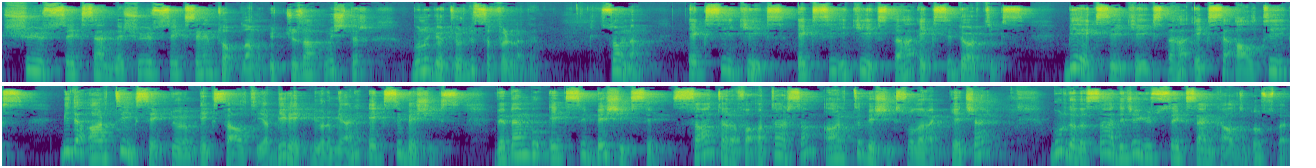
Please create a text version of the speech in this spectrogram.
şu 180 ile şu 180'in toplamı 360'tır. Bunu götürdü sıfırladı. Sonra eksi 2x, eksi 2x daha eksi 4x. Bir eksi 2x daha eksi 6x. Bir de artı x ekliyorum eksi 6'ya 1 ekliyorum yani eksi 5x. Ve ben bu eksi 5x'i sağ tarafa atarsam artı 5x olarak geçer. Burada da sadece 180 kaldı dostlar.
